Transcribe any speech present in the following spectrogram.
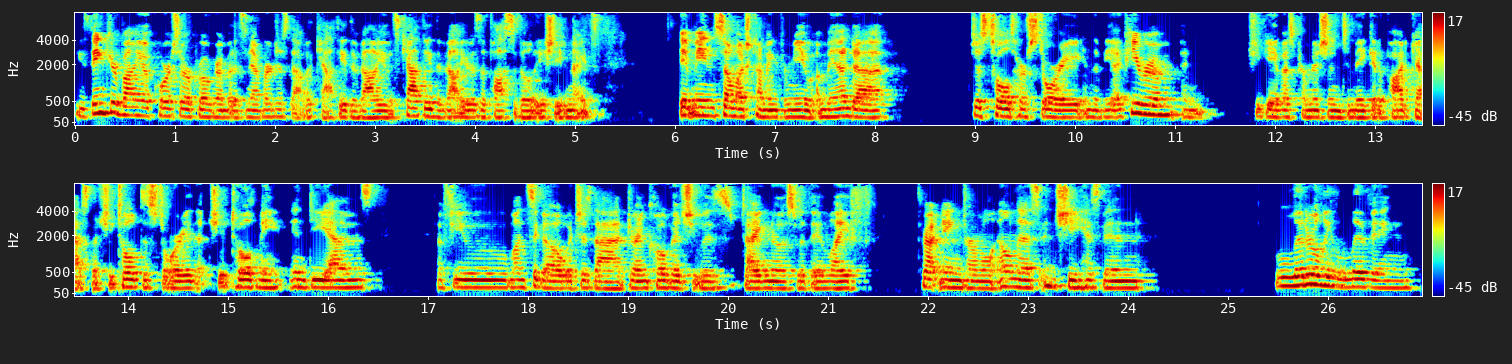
you think you're buying a course or a program, but it's never just that with Cathy. The value is Cathy. The value is a possibility she ignites. It means so much coming from you. Amanda just told her story in the VIP room and she gave us permission to make it a podcast, but she told the story that she had told me in DMs a few months ago, which is that during COVID, she was diagnosed with a life threatening terminal illness and she has been literally living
